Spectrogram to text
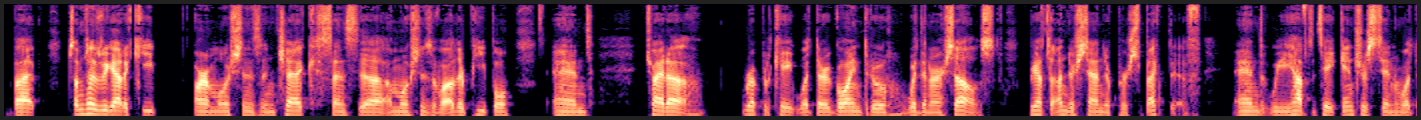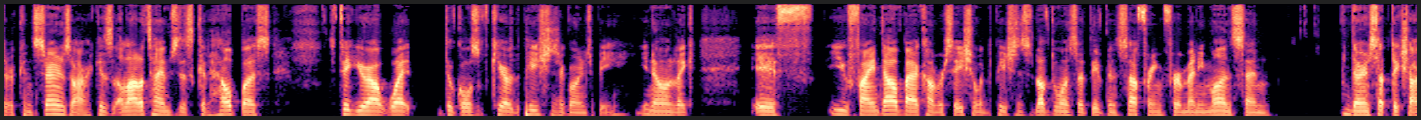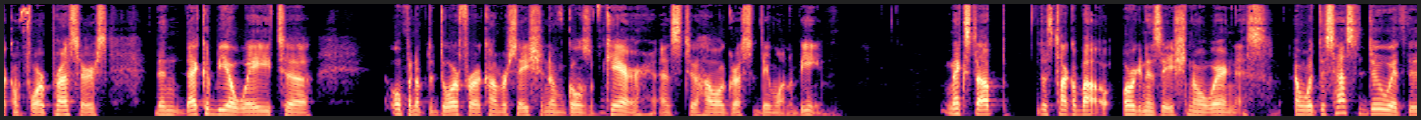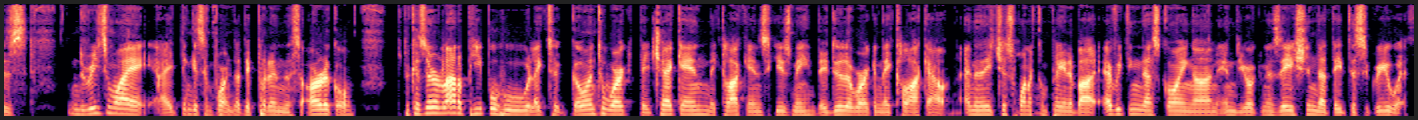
But sometimes we got to keep our emotions in check, sense the emotions of other people, and try to replicate what they're going through within ourselves. We have to understand their perspective and we have to take interest in what their concerns are because a lot of times this could help us figure out what the goals of care of the patients are going to be. You know, like if you find out by a conversation with the patient's loved ones that they've been suffering for many months and they're in septic shock on four pressors, then that could be a way to open up the door for a conversation of goals of mm-hmm. care as to how aggressive they want to be. Next up, let's talk about organizational awareness. And what this has to do with is the reason why I think it's important that they put in this article because there are a lot of people who like to go into work, they check in, they clock in, excuse me, they do their work and they clock out. And then they just want to complain about everything that's going on in the organization that they disagree with.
